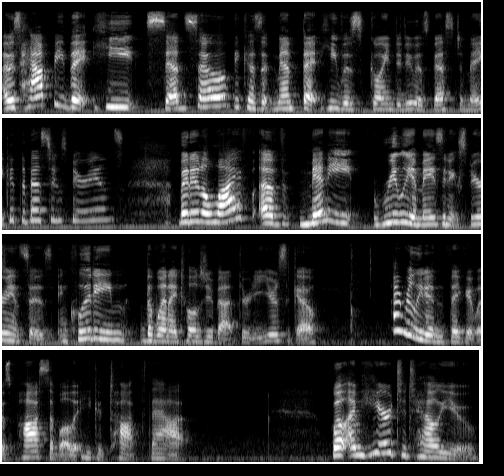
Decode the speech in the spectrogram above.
I was happy that he said so because it meant that he was going to do his best to make it the best experience. But in a life of many really amazing experiences, including the one I told you about 30 years ago, I really didn't think it was possible that he could top that. Well, I'm here to tell you,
